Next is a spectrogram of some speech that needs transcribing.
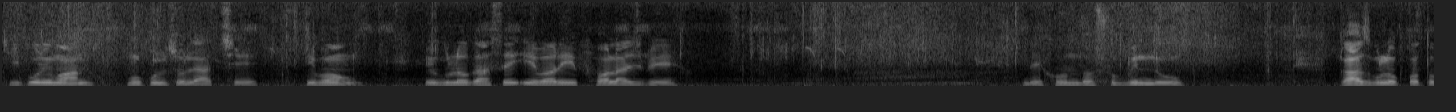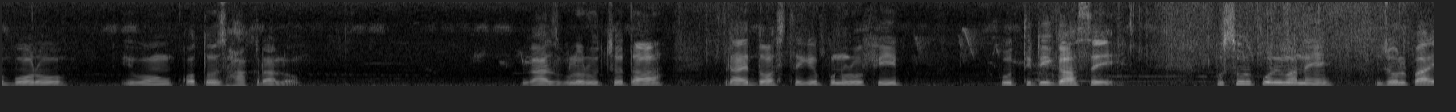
কি পরিমাণ মুকুল চলে আছে এবং এগুলো গাছে এবারেই ফল আসবে। দেখুন দর্শকবিন্দু, গাছগুলো কত বড় এবং কত ঝাঁকড়ালো। গাছগুলোর উচ্চতা প্রায় দশ থেকে পনেরো ফিট। প্রতিটি গাছে প্রচুর পরিমাণে জলপাই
